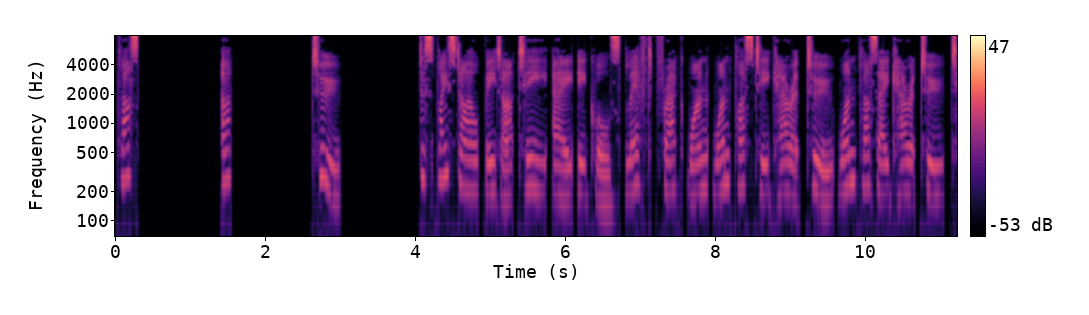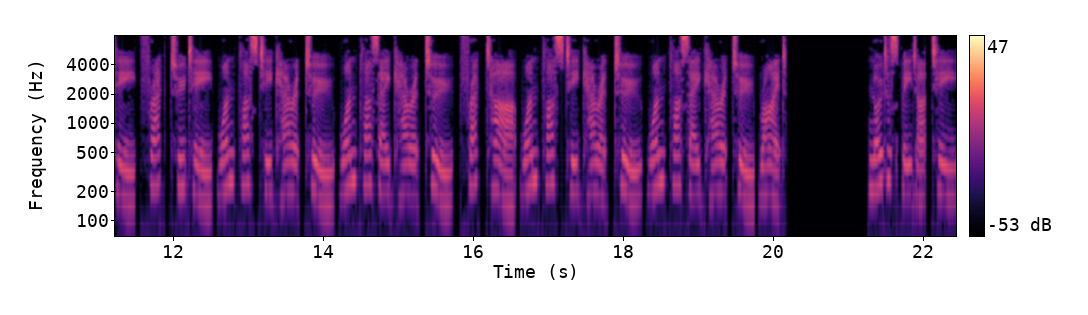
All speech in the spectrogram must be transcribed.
plus 2 Display style beta t a equals left frac 1 1 plus t caret 2 1 plus a caret 2 t frac 2 t 1 plus t caret 2 1 plus a caret 2 frac tar 1 plus t caret 2 1 plus a caret 2 right. Notice beta t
